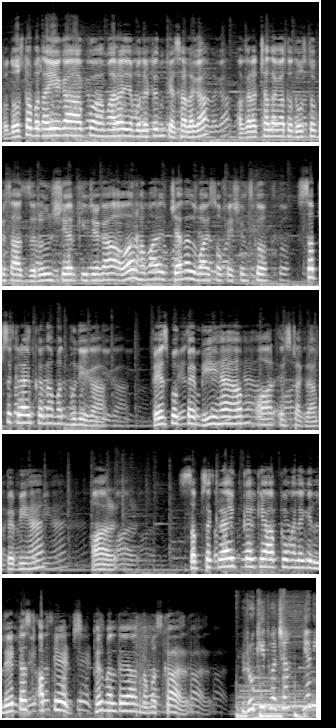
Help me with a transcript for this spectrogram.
तो दोस्तों बताइएगा आपको हमारा ये बुलेटिन कैसा लगा? अगर अच्छा लगा तो दोस्तों के साथ ज़रूर शेयर कीजिएगा और हमारे चैनल वॉइस ऑफ़ एशियंस को सब्सक्राइब करना मत भूलिएगा। फेसबुक पे भी है हम और इंस्टाग्राम पे भी हैं और सब्सक्राइब करके आपको मिलेगी लेटेस्ट अपडेट्स फिर मिलते हैं, नमस्कार। रूखी त्वचा यानी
